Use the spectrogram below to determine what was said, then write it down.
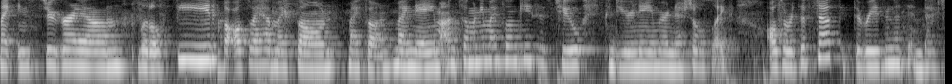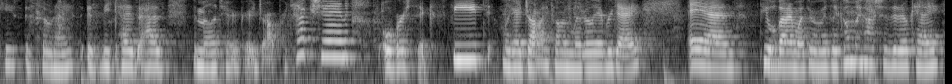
my Instagram little feed. But also I have my phone, my phone, my name on so many of my phone cases too. You can do your name, your initials, like all sorts of stuff. The reason that the Impact case is so nice is because it has the military grade drop protection, over six feet. Like I drop my phone literally every day and people that I'm with are always like, oh my gosh, is it okay?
